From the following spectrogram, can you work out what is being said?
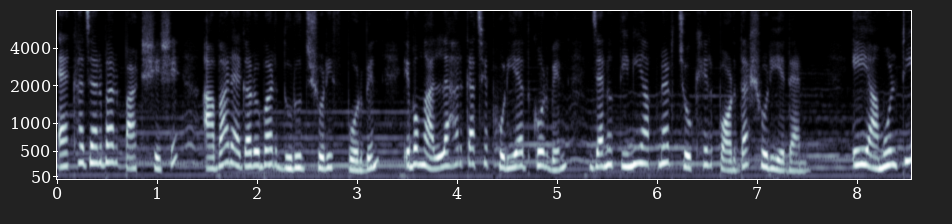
এক হাজারবার পাঠ শেষে আবার এগারো বার দুরুদ শরীফ পড়বেন এবং আল্লাহর কাছে ফরিয়াদ করবেন যেন তিনি আপনার চোখের পর্দা সরিয়ে দেন। এই আমলটি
